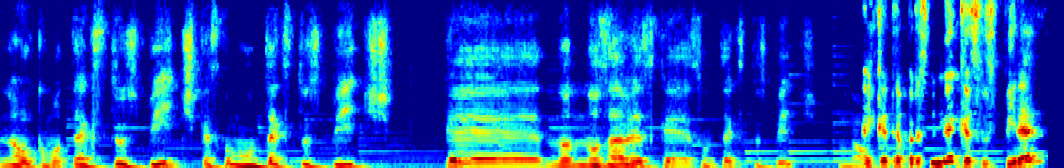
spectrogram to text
nuevo como text to speech, que es como un text to speech que no, no sabes que es un text to speech. ¿El que te presume que suspira?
